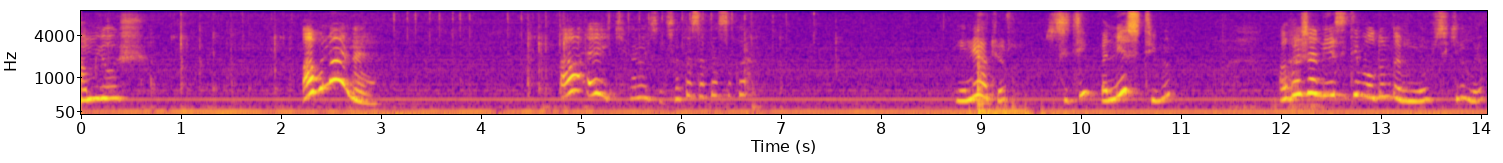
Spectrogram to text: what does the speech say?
Atamıyor. Aa bunlar ne? Aa ek. Neyse sakla sakla sakla. Yeni atıyoruz. Steam. Ben niye Steam'im? Arkadaşlar niye Steam olduğumu da bilmiyorum. Skill'im yok.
